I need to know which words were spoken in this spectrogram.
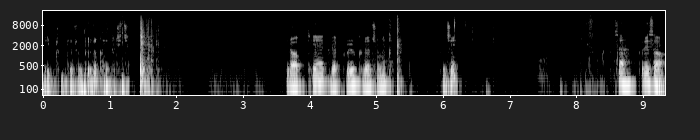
이쪽도 좀 뾰족하게 그리자. 이렇게 그래프를 그려주면 되겠다. 그지? 자, 그래서,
